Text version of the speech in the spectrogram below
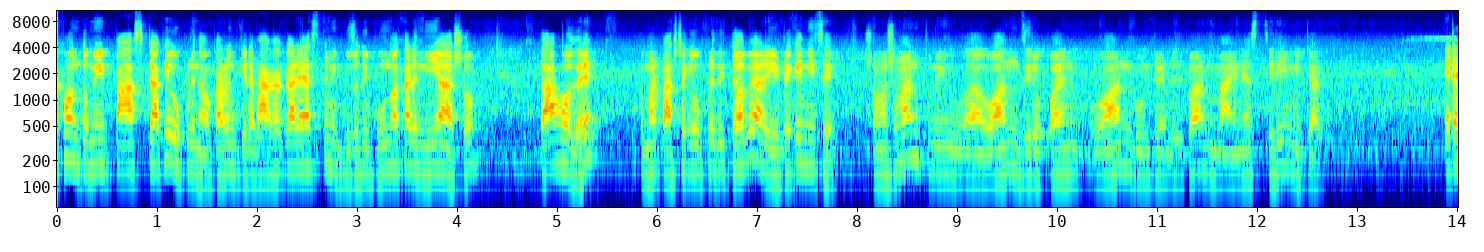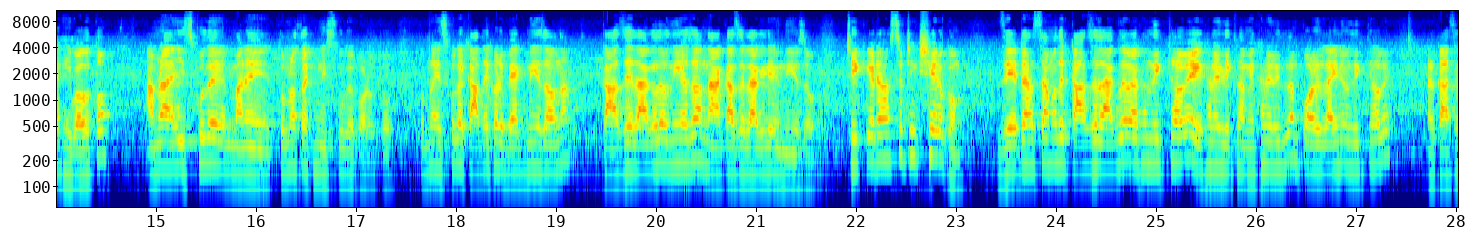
এখন তুমি পাঁচটাকে উপরে নাও, কারণ কি এটা ভাগ আকারে আসতে তুমি যদি গুণ আকারে নিয়ে আসো, তাহলে তোমার পাঁচটাকে উপরে দিতে হবে আর ইউটাকে নিচে। সমান সমান তুমি ওয়ান জিরো পয়েন্ট ওয়ান গুণ ten to the power minus three metre এটা কি বলো তো? আমরা স্কুলে মানে তোমরা তো এখন স্কুলে পড়ো, তো তোমরা স্কুলে কাঁধে করে ব্যাগ নিয়ে যাও না, কাজে লাগলেও নিয়ে যাও, না কাজে লাগলেও নিয়ে যাও। ঠিক এটা হচ্ছে ঠিক সেরকম। যে এটা হচ্ছে আমাদের কাজে লাগলেও এখন লিখতে হবে, এখানে লিখলাম এখানে লিখলাম, পরের লাইনেও লিখতে হবে। আর কাজে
